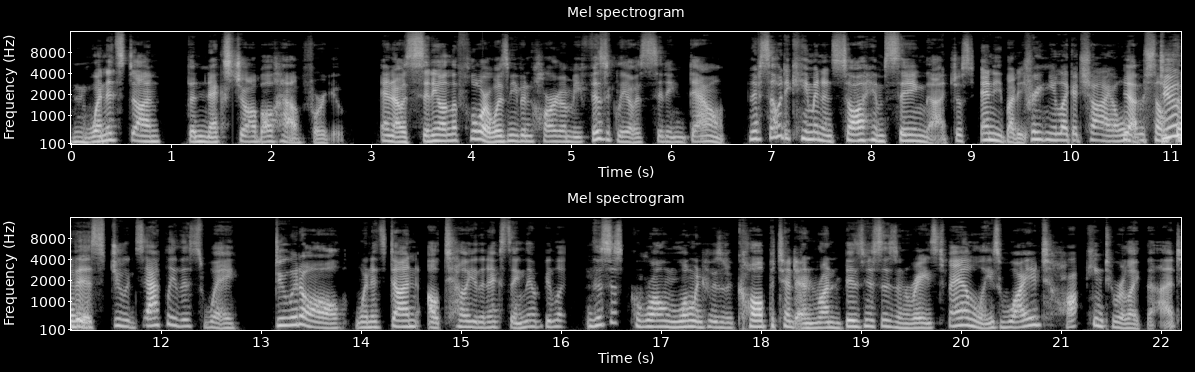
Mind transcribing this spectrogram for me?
Hmm. When it's done, the next job I'll have for you. And I was sitting on the floor. It wasn't even hard on me physically. I was sitting down. And if somebody came in and saw him saying that, just anybody, treating you like a child yeah, or something. do this, do exactly this way, do it all. When it's done, I'll tell you the next thing. They'll be like, this is a grown woman who's a competent and run businesses and raised families. Why are you talking to her like that?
